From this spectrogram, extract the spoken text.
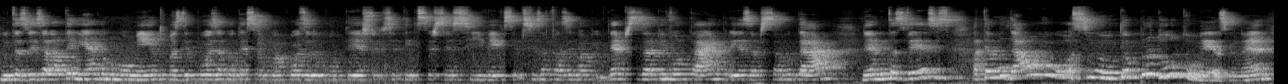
Muitas vezes ela tem eco no momento, mas depois acontece alguma coisa do contexto que você tem que ser sensível, que você precisa fazer uma, né, precisa pivotar a empresa, precisa mudar, né? Muitas vezes até mudar o, assim, o teu produto mesmo, né?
